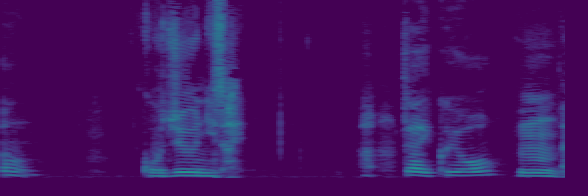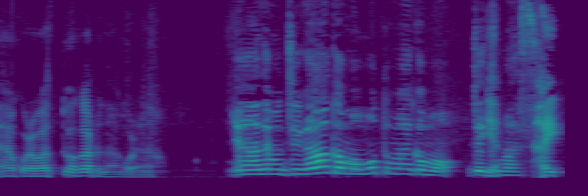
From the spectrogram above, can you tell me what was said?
うん。52歳。あじゃあ行くよ。うん。あこれわ分かるなこれな。いやでも違うかも。もっと前かも。じゃあ行きます。はい。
